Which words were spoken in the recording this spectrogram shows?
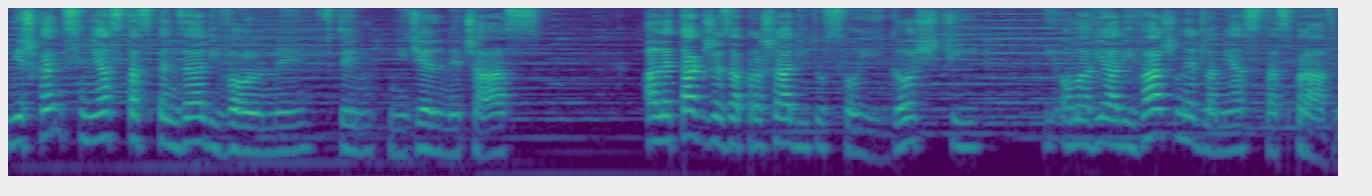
mieszkańcy miasta spędzali wolny, w tym niedzielny czas, ale także zapraszali tu swoich gości i omawiali ważne dla miasta sprawy.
